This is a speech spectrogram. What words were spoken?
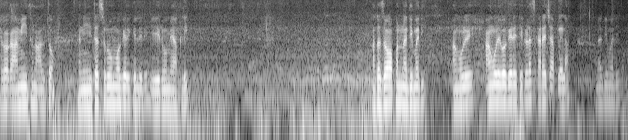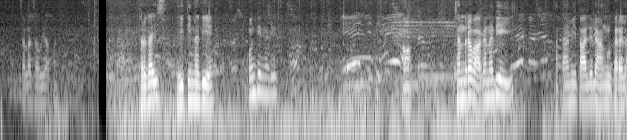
हे बघा आम्ही इथून आलतो आणि इथंच रूम वगैरे केलेली ही रूम आहे आपली. आता जाऊ आपण नदीमध्ये. आंघोळी आंघोळी वगैरे तिकडंच करायची आपल्याला. नदीमध्ये. चला जाऊया आपण. तर गाईज ही ती नदी आहे. कोणती नदी? हां. चंद्रभागा नदी आहे ही. आता आम्ही इथं आलेलो आहे आंघोळ करायला.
